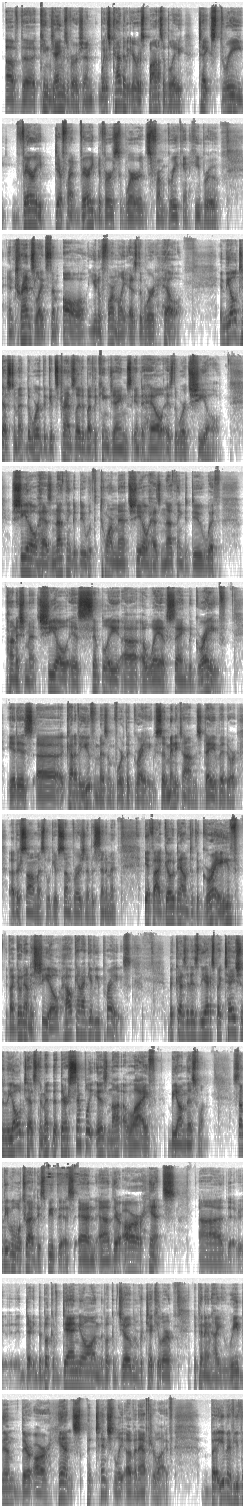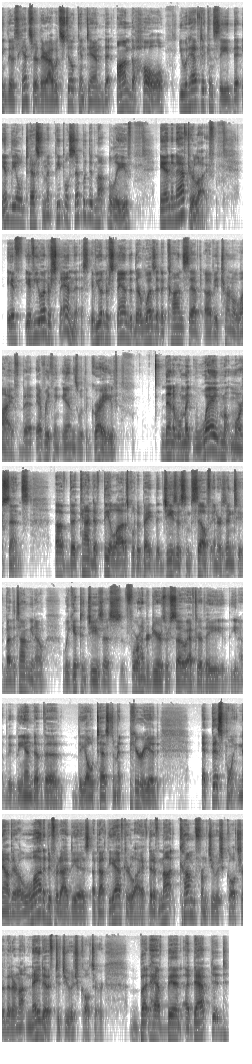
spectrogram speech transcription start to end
of the King James Version, which kind of irresponsibly takes three very different, very diverse words from Greek and Hebrew and translates them all uniformly as the word hell. In the Old Testament, the word that gets translated by the King James into hell is the word Sheol. Sheol has nothing to do with torment, Sheol has nothing to do with punishment. Sheol is simply a, a way of saying the grave. It is uh, kind of a euphemism for the grave. So many times, David or other psalmists will give some version of a sentiment. If I go down to the grave, if I go down to Sheol, how can I give you praise? because it is the expectation in the Old Testament that there simply is not a life beyond this one. Some people will try to dispute this, and uh, there are hints. Uh, the, the, the, book of Daniel and the book of Job, in particular, depending on how you read them, there are hints potentially of an afterlife. But even if you think those hints are there, I would still contend that on the whole, you would have to concede that in the Old Testament, people simply did not believe in an afterlife. If if you understand this, if you understand that there wasn't a concept of eternal life, that everything ends with the grave, then it will make way more sense of the kind of theological debate that Jesus himself enters into. By the time, you know, we get to Jesus 400 years or so after the, you know, the, the end of the the Old Testament period, at this point, now there are a lot of different ideas about the afterlife that have not come from Jewish culture, that are not native to Jewish culture, but have been adapted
